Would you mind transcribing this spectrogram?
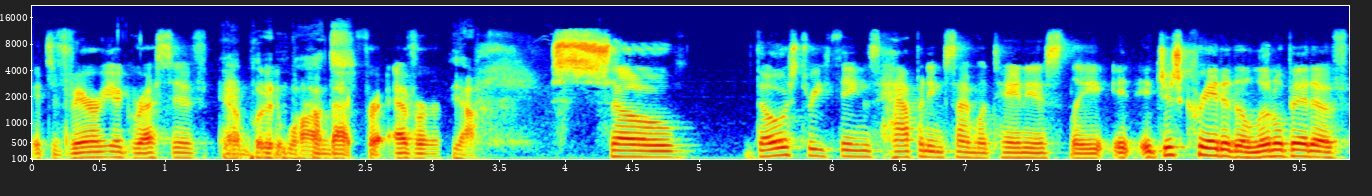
It's very aggressive and yeah, put it, it will pots. come back forever. Yeah. So those three things happening simultaneously, it, it just created a little bit of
